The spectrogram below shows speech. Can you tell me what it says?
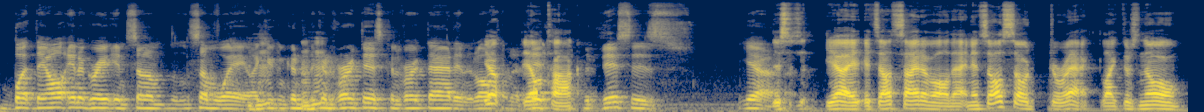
but they all integrate in some some way. Like you can con- mhm. convert this, convert that, and it all Yep, kind of they all talk. But this is, yeah, This is yeah, it's outside of all that. And it's also direct. Like there's no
